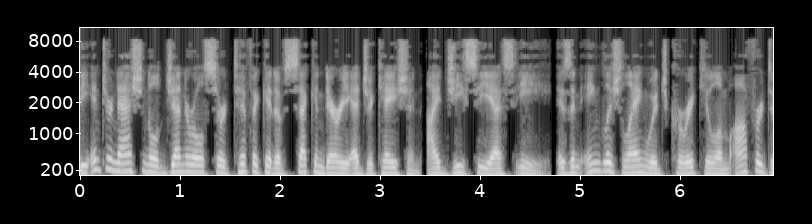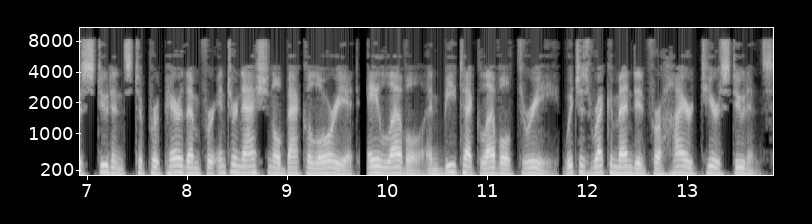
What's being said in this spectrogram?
The International General Certificate of Secondary Education is an English-language curriculum offered to students to prepare them for International Baccalaureate, A-Level and BTEC Level 3 which is recommended for higher-tier students.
